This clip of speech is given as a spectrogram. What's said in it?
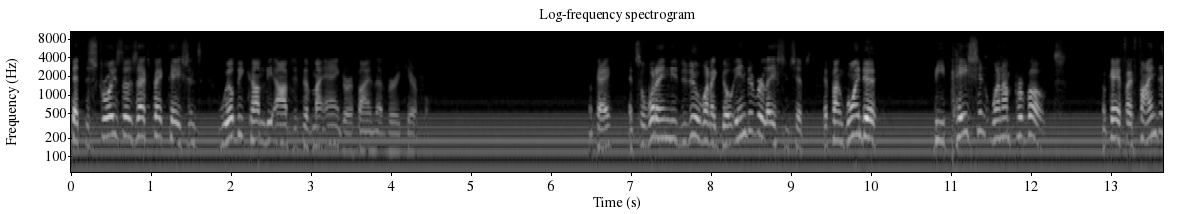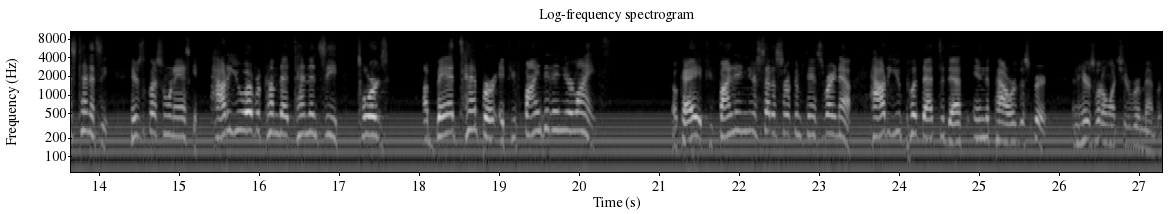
that destroys those expectations will become the object of my anger if I'm not very careful. Okay? And so, what I need to do when I go into relationships, if I'm going to be patient when I'm provoked, okay, if I find this tendency, here's the question I want to ask you How do you overcome that tendency towards a bad temper if you find it in your life? Okay? If you find it in your set of circumstances right now, how do you put that to death in the power of the Spirit? And here's what I want you to remember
